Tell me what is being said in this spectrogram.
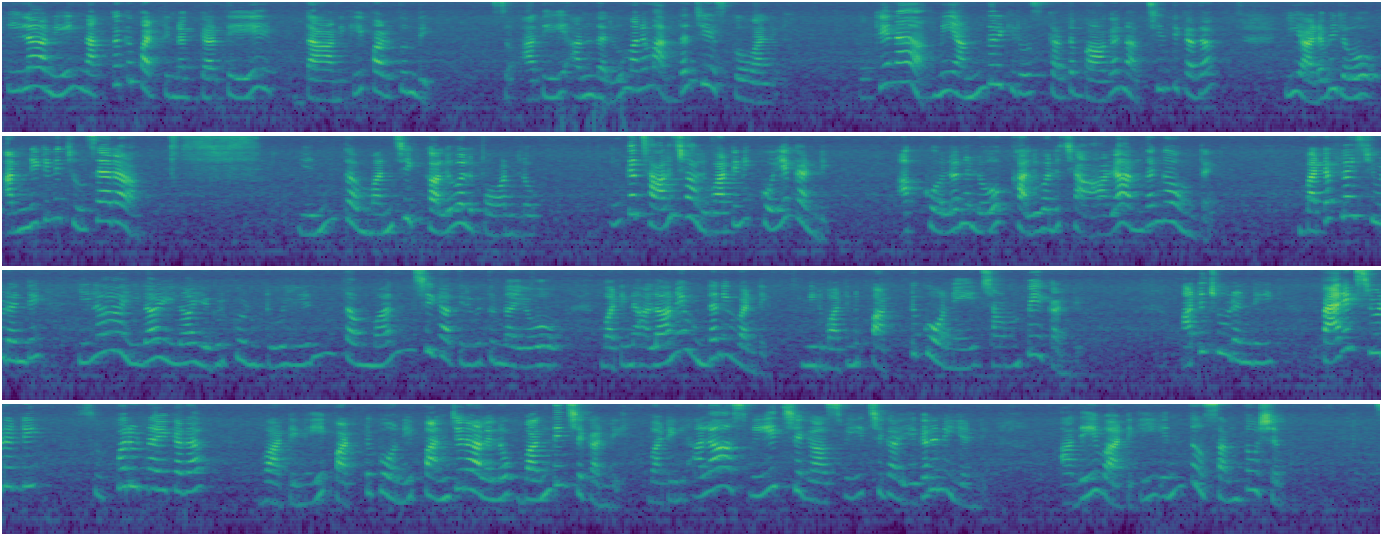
ఇలానే నక్కకి పట్టిన గతే దానికి పడుతుంది. సో అది అందరూ మనం అర్థం చేసుకోవాలి. ఓకేనా? మీ అందరికి ఈరోజు కథ బాగా నచ్చింది కదా? ఈ అడవిలో అన్నిటిని చూసారా ఎంత మంచి కలువలు పాండ్లో. ఇంకా చాలు చాలు వాటిని కొయ్యకండి. ఆ కొలనులో కలువలు చాలా అందంగా ఉంటాయి. బటర్ఫ్లైస్ చూడండి. ఇలా ఇలా ఇలా ఎగురుకుంటూ ఎంత మంచిగా తిరుగుతున్నాయో. వాటిని అలానే ఉండనివ్వండి. మీరు వాటిని పట్టుకొని చంపేయకండి. అటు చూడండి. ప్యారెట్స్ చూడండి. సూపర్ ఉన్నాయి కదా. వాటిని పట్టుకొని పంజరాలలో బంధించకండి. వాటిని అలా స్వేచ్ఛగా స్వేచ్ఛగా ఎగరనియండి అదే వాటికి ఎంతో సంతోషం.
